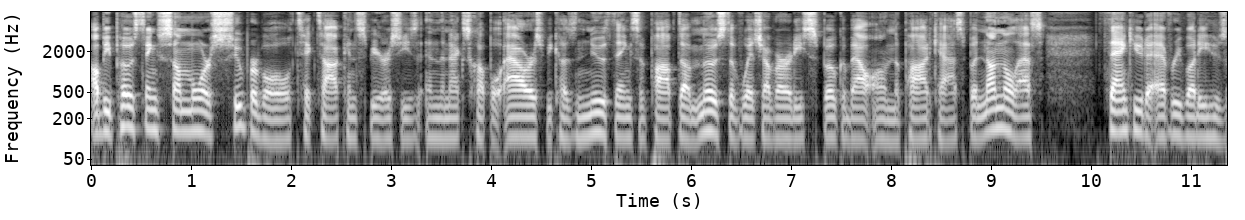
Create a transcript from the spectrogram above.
I'll be posting some more Super Bowl TikTok conspiracies in the next couple hours because new things have popped up, most of which I've already spoke about on the podcast. But nonetheless, Thank you to everybody who's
